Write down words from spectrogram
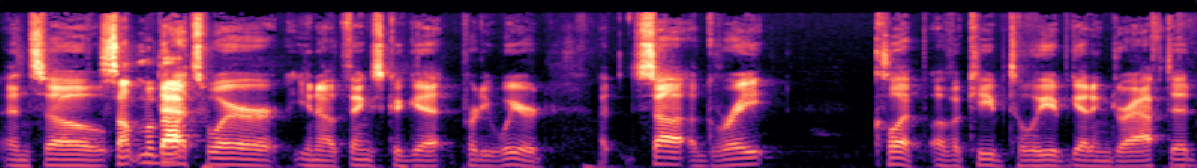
and so something about that's where you know things could get pretty weird. I saw a great clip of Aqib Talib getting drafted.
